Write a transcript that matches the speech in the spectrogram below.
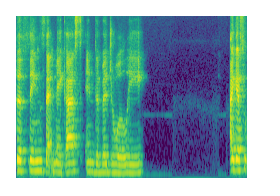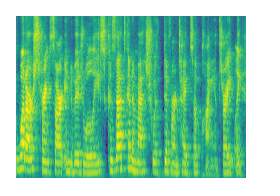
the things that make us individually, I guess, what our strengths are individually, because that's going to mesh with different types of clients, right? Like,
